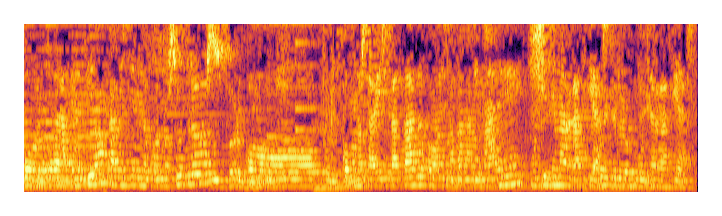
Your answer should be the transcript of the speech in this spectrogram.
por toda la atención que habéis tenido con nosotros, con cómo nos habéis tratado, cómo habéis tratado a mi madre. Muchísimas gracias. Muchas gracias.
